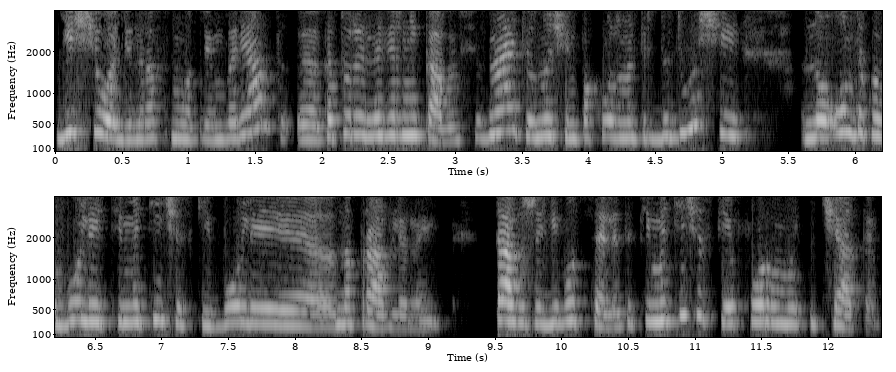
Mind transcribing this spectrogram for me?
Еще один рассмотрим вариант, э, который наверняка вы все знаете, он очень похож на предыдущий, но он такой более тематический, более направленный. Также его цель – это тематические форумы и чаты.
